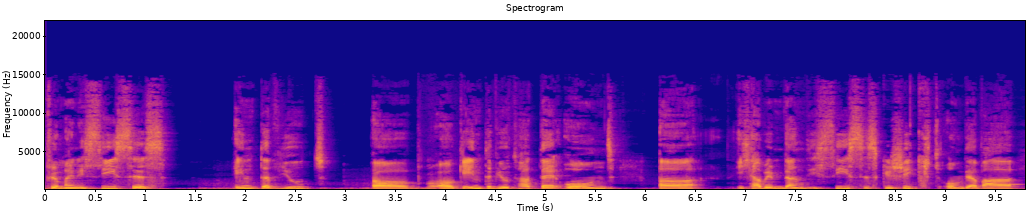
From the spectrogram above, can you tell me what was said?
für meine Thesis interviewt, äh, äh, geinterviewt hatte und äh, ich habe ihm dann die Thesis geschickt und er war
